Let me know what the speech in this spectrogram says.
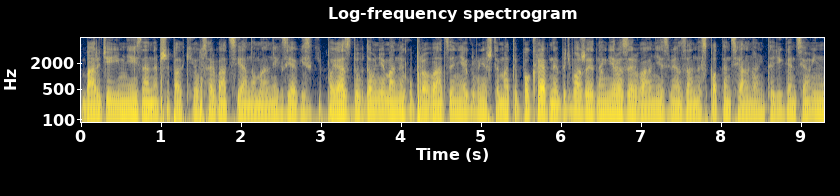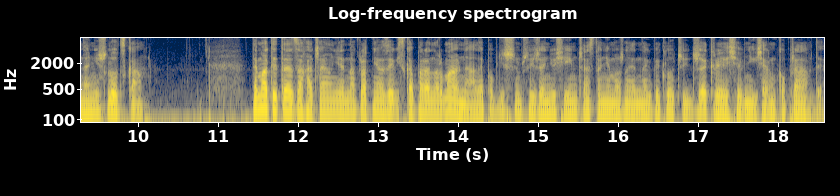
bardziej i mniej znane przypadki obserwacji anomalnych zjawisk i pojazdów, domniemanych uprowadzeń, jak również tematy pokrewne, być może jednak nierozerwalnie związane z potencjalną inteligencją inna niż ludzka. Tematy te zahaczają niejednokrotnie o zjawiska paranormalne, ale po bliższym przyjrzeniu się im często nie można jednak wykluczyć, że kryje się w nich ziarnko prawdy.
